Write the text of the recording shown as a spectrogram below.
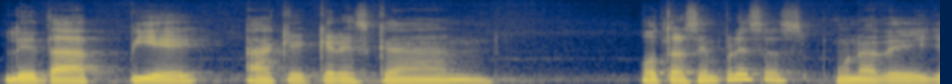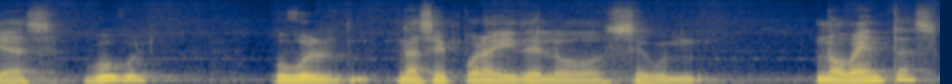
le da pie a que crezcan otras empresas, una de ellas Google. Google nace por ahí de los según noventas.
